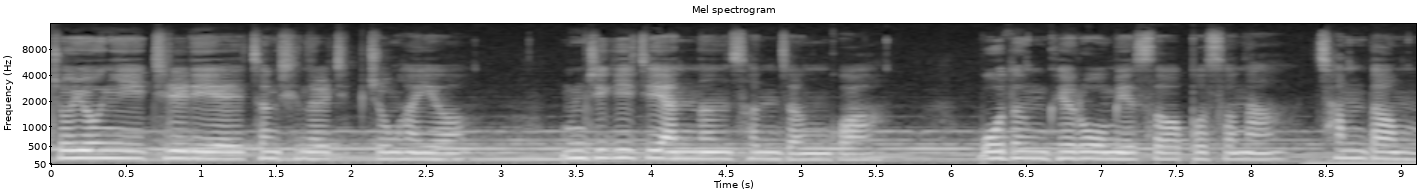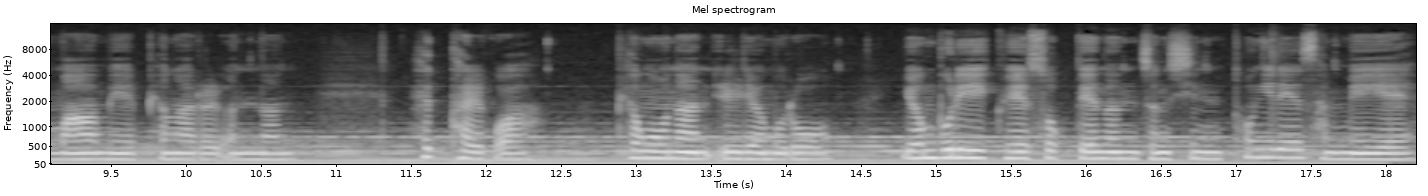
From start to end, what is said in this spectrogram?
조용히 진리에 정신을 집중하여 움직이지 않는 선정과 모든 괴로움에서 벗어나 참다운 마음의 평화를 얻는 해탈과 평온한 일념으로 연불이 괴속되는 정신 통일의 산매에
